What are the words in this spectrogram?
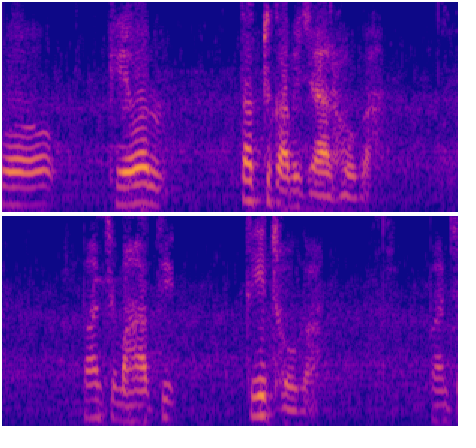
वो केवल तत्व का विचार होगा पंच महातीत होगा। पंच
